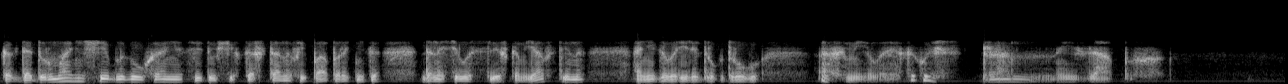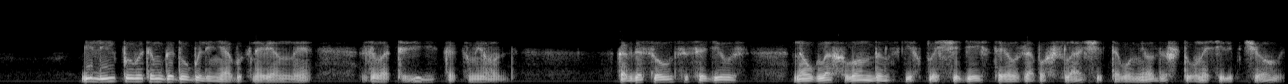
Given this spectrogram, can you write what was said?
когда дурманящее благоухание цветущих каштанов и папоротника доносилось слишком явственно, они говорили друг другу, «Ах, милая, какой странный запах. И липы в этом году были необыкновенные, золотые, как мед. Когда солнце садилось, на углах лондонских площадей стоял запах слаще того меда, что уносили пчелы,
